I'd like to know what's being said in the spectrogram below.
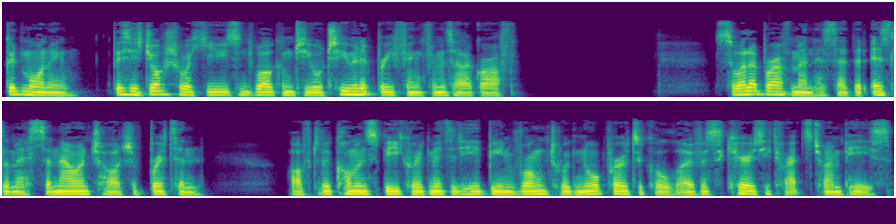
Good morning. This is Joshua Hughes, and welcome to your two minute briefing from The Telegraph. Suella Braverman has said that Islamists are now in charge of Britain, after the Commons Speaker admitted he had been wrong to ignore protocol over security threats to MPs.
